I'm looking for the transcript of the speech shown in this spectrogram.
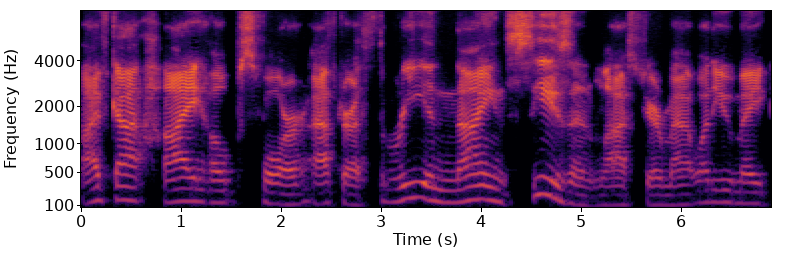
I've got high hopes for after a three and nine season last year. Matt, what do you make?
